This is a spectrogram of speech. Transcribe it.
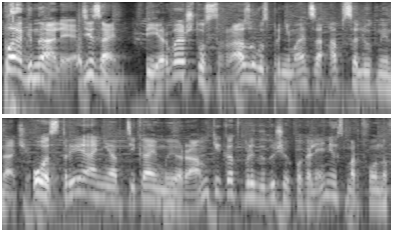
Погнали! Дизайн. Первое, что сразу воспринимается абсолютно иначе. Острые, а не обтекаемые рамки, как в предыдущих поколениях смартфонов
